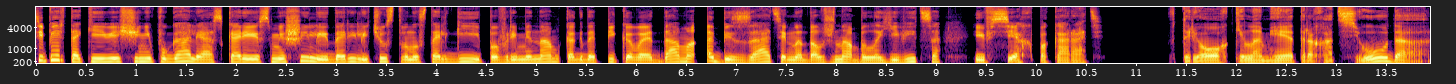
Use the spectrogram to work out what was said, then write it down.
Теперь такие вещи не пугали, а скорее смешили и дарили чувство ностальгии по временам, когда пиковая дама обязательно должна была явиться и всех покарать. «В трех километрах отсюда»,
